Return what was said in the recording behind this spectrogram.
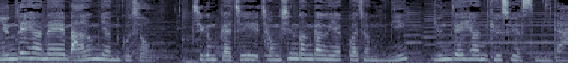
윤대현의 마음연구소. 지금까지 정신건강의학과 전문의 윤대현 교수였습니다.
